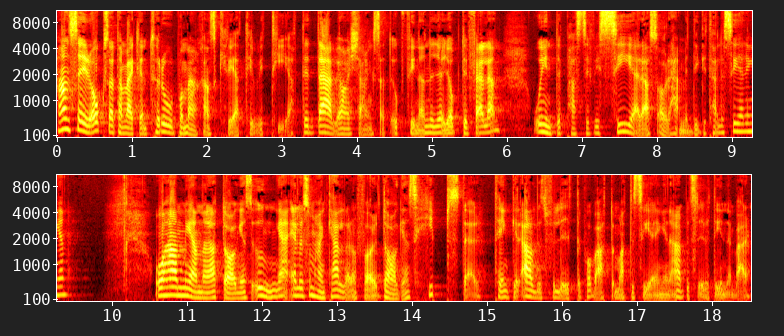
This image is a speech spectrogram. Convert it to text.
Han säger också att han verkligen tror på människans kreativitet. Det är där vi har en chans att uppfinna nya jobbtillfällen och inte passiviseras av det här med digitaliseringen. Och han menar att dagens unga, eller som han kallar dem för, dagens hipster, tänker alldeles för lite på vad automatiseringen i arbetslivet innebär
